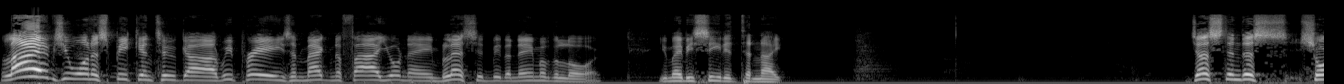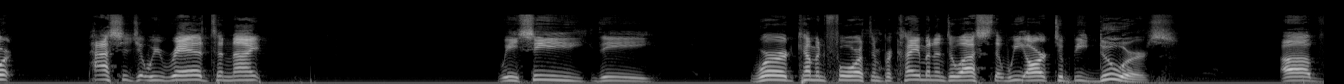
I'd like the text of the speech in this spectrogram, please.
Lives you want to speak into, God. We praise and magnify your name. Blessed be the name of the Lord. You may be seated tonight. Just in this short passage that we read tonight, we see the word coming forth and proclaiming unto us that we are to be doers of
